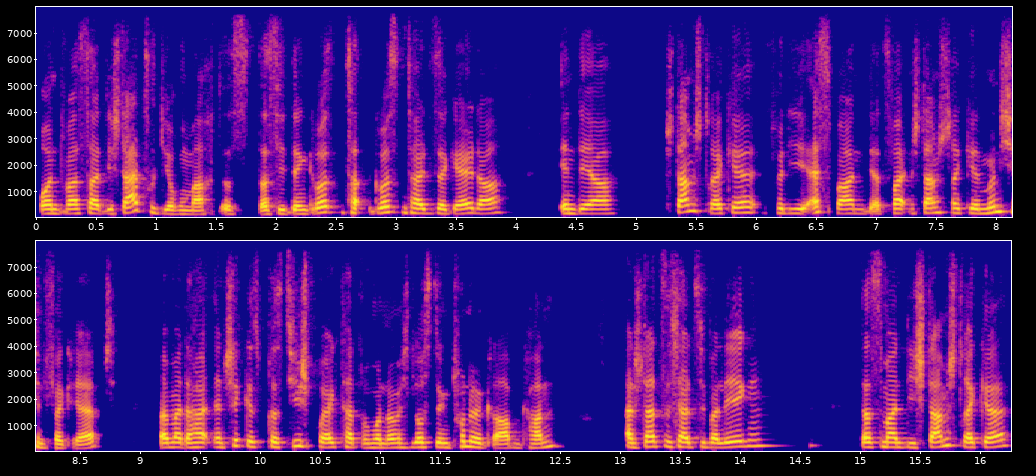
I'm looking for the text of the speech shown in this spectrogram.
Und was halt die Staatsregierung macht, ist, dass sie den größten, Teil dieser Gelder in der Stammstrecke für die S-Bahn, der zweiten Stammstrecke in München vergräbt, weil man da halt ein schickes Prestigeprojekt hat, wo man irgendwelche lustigen Tunnel graben kann anstatt sich halt zu überlegen, dass man die Stammstrecke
